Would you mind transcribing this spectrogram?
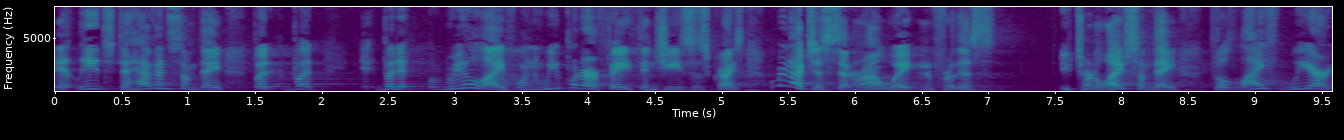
It leads to heaven someday. But, but, but it, real life, when we put our faith in Jesus Christ, we're not just sitting around waiting for this eternal life someday. The life we, are,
